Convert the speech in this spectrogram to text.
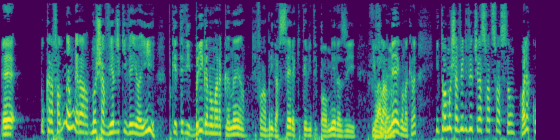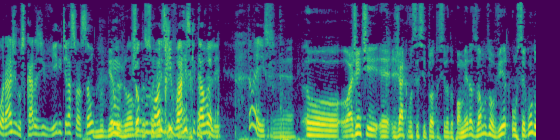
É, o cara fala, não, era a Mancha Verde que veio aí, porque teve briga no Maracanã, que foi uma briga séria que teve entre Palmeiras e, e Flamengo. Flamengo naquela. Então a Mancha Verde veio tirar satisfação. Olha a coragem dos caras de virem tirar satisfação no dia do jogo do dos maiores rivais que estavam ali. Então é isso. O, o- a gente, eh, já que você citou a torcida do Palmeiras, vamos ouvir o segundo.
